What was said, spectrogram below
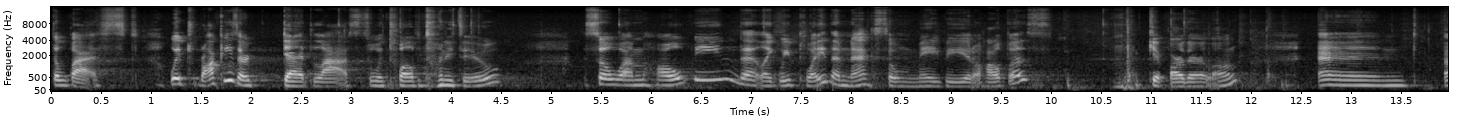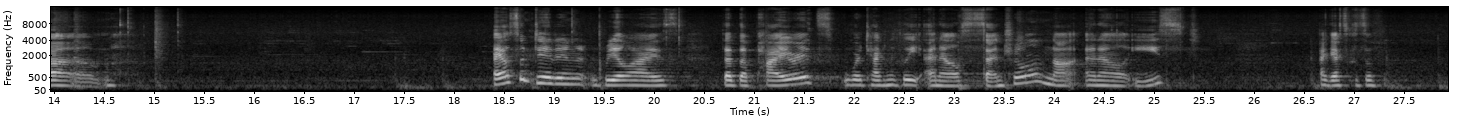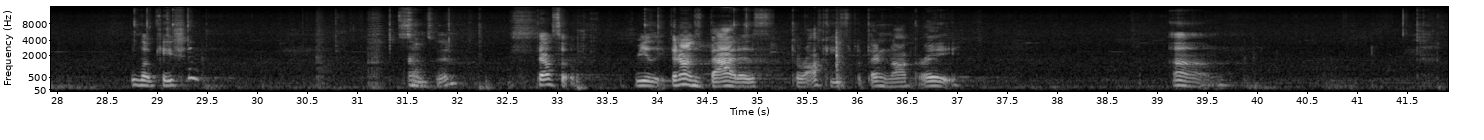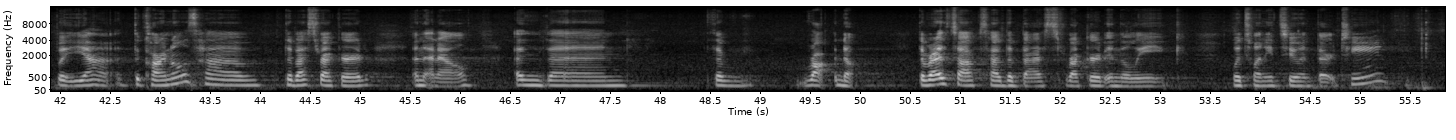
the West, which Rockies are dead last with 12 22. So I'm hoping that like we play them next, so maybe it'll help us get farther along. And um I also didn't realize that the Pirates were technically NL Central, not NL East. I guess because of location. Sounds good. They're also really they're not as bad as the Rockies, but they're not great. Um but yeah, the Cardinals have the best record in the NL, and then the Rock no, the Red Sox have the best record in the league, with twenty two and thirteen.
